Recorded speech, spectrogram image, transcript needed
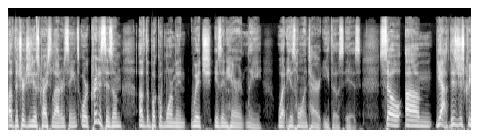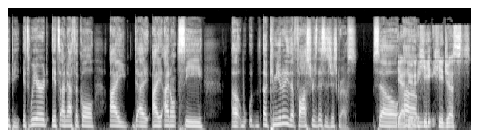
of the Church of Jesus Christ of Latter Saints or criticism of the Book of Mormon, which is inherently what his whole entire ethos is. So, um, yeah, this is just creepy. It's weird. It's unethical. I, I, I, I don't see a, a, community that fosters this is just gross. So, yeah, dude, um, he he just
